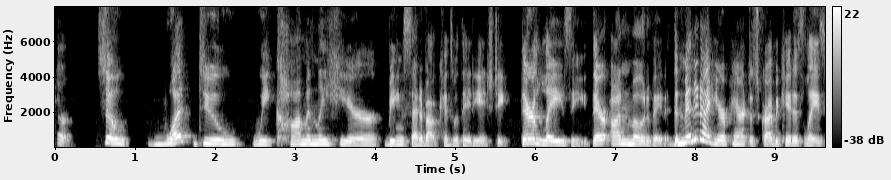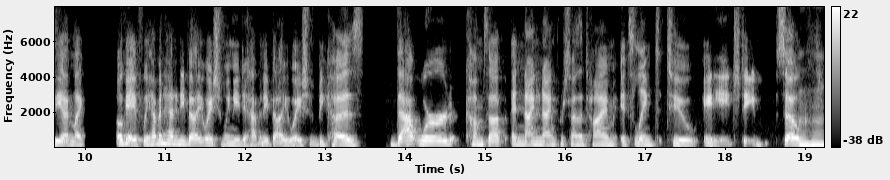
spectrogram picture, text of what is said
Sure. So, what do we commonly hear being said about kids with ADHD? They're lazy, they're unmotivated. The minute I hear a parent describe a kid as lazy, I'm like, okay, if we haven't had an evaluation, we need to have an evaluation because that word comes up and 99% of the time it's linked to ADHD. So, mm-hmm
